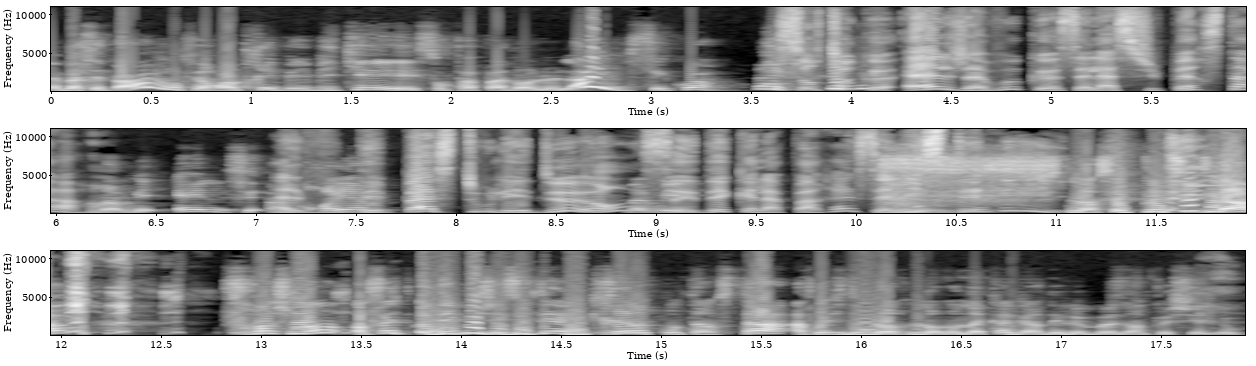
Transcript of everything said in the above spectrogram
Eh ben c'est pas grave, on fait rentrer Baby K et son papa dans le live, c'est quoi? Surtout que elle, j'avoue que c'est la superstar. hein. Non mais elle, c'est Elle vous incroyable. dépasse tous les deux. Hein. Non, mais- C'est dès qu'elle apparaît, c'est l'hystérie. Non, cette petite là, franchement, en fait, au début j'hésitais à lui créer un compte Insta. Après j'ai dit non, non, on n'a qu'à garder le buzz un peu chez nous.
